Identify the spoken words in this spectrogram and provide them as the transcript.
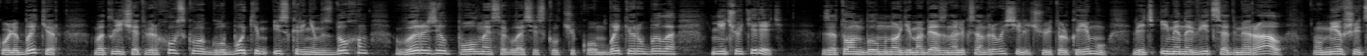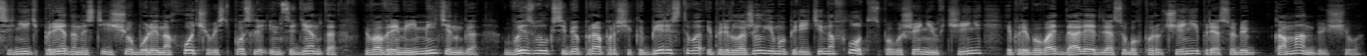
Коля Беккер, в отличие от Верховского, глубоким искренним вздохом выразил полное согласие с Колчаком. Беккеру было нечего тереть. Зато он был многим обязан Александру Васильевичу, и только ему. Ведь именно вице-адмирал, умевший ценить преданность и еще более находчивость после инцидента во время митинга, вызвал к себе прапорщика Берестова и предложил ему перейти на флот с повышением в чине и пребывать далее для особых поручений при особе командующего.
